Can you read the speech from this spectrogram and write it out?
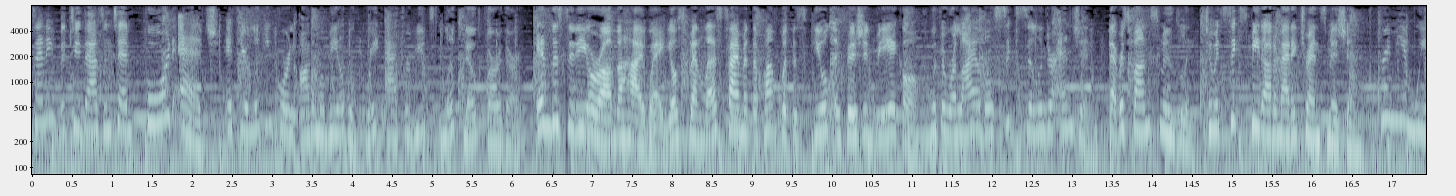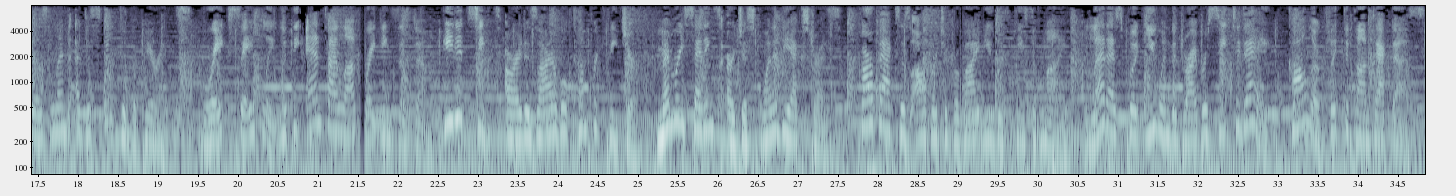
the 2010 Ford Edge. If you're looking for an automobile with great attributes, look no further. In the city or on the highway, you'll spend less time at the pump with this fuel-efficient vehicle. With a reliable six-cylinder engine that responds smoothly to its six-speed automatic transmission, premium wheels lend a distinctive appearance. Brake safely with the anti-lock braking system. Heated seats are a desirable comfort feature. Memory settings are just one of the extras. Carfax is offered to provide you with peace of mind. Let us put you in the driver's seat today. Call or click to contact us.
